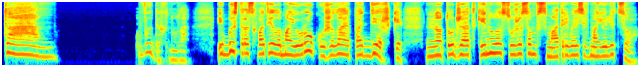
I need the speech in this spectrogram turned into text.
там!» Выдохнула и быстро схватила мою руку, желая поддержки, но тут же откинула с ужасом, всматриваясь в моё лицо.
